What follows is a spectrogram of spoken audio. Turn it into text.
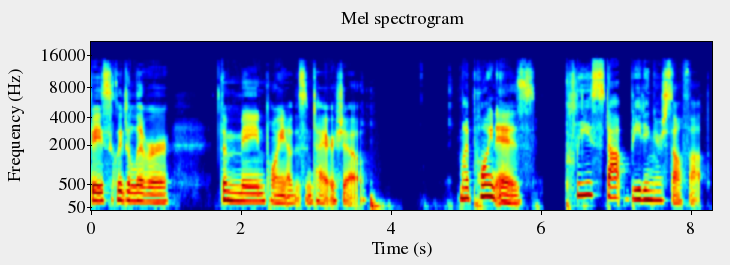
basically deliver the main point of this entire show. My point is, please stop beating yourself up.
